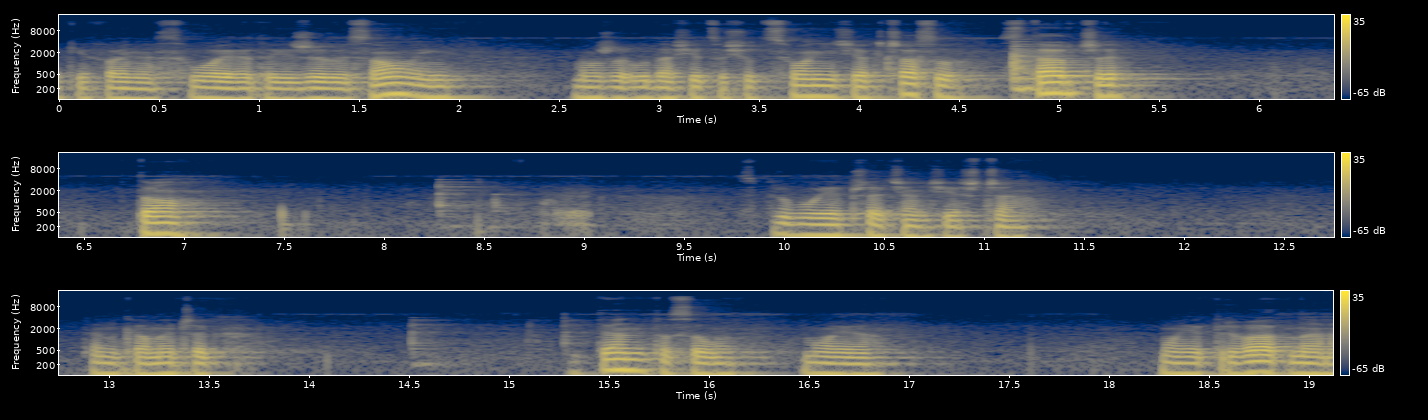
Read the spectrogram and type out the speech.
Takie fajne słoje tej żyły są i może uda się coś odsłonić. Jak czasu starczy, to spróbuję przeciąć jeszcze ten kamyczek. I ten to są moje, moje prywatne.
